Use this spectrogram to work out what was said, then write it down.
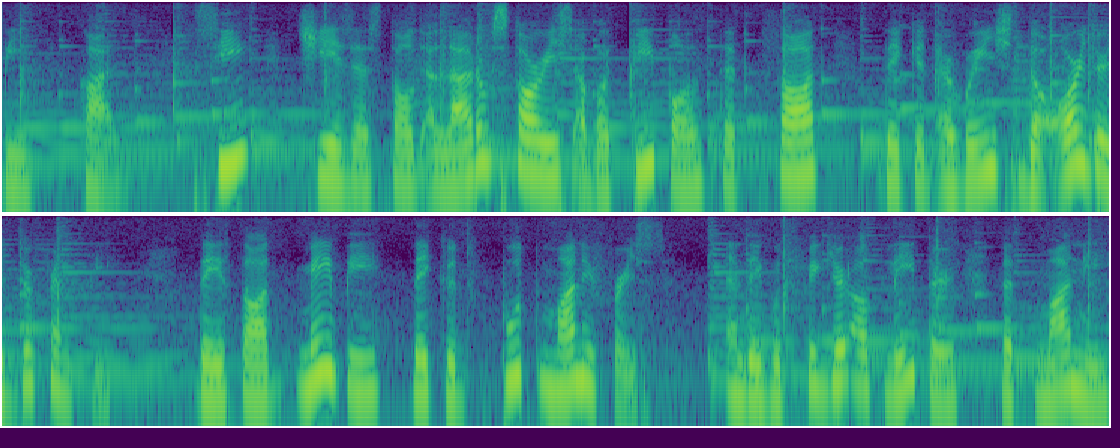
be God. See, Jesus told a lot of stories about people that thought they could arrange the order differently. They thought maybe they could put money first, and they would figure out later that money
